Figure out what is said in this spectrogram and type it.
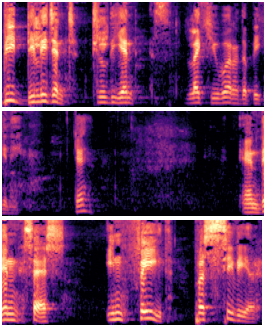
Be diligent till the end, like you were at the beginning. Okay? And then says, In faith, persevere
